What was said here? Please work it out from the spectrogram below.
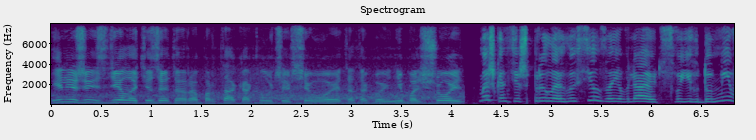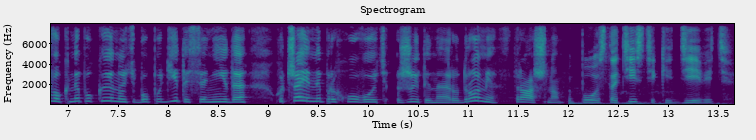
Или же сделать из этого аэропорта, как лучше всего, это такой небольшой Мешканці ж прилеглих сіл заявляють, своїх домівок не покинуть, бо подітися ніде. Хоча й не приховують, жити на аеродромі страшно. По статистике 9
